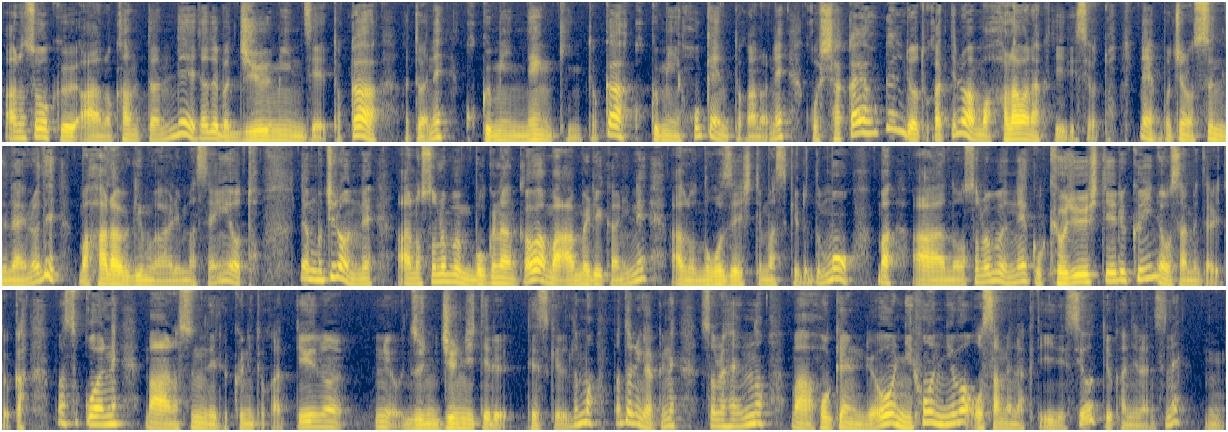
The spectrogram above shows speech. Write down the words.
あのすごくあの簡単で例えば住民税とかあとはね国民年金とか国民保険とかのねこう社会保険料とかっていうのはまあ払わなくていいですよと、ね、もちろん住んでないので、まあ、払う義務はありませんよと。でもちろんねあのその分僕なんかはまあアメリカにねあの納税してますけれども、まあ、あのその分ねこう居住している国に納めたりとか、まあ、そこはね、まあ、あの住んでいる国とかっていうのに準じてるですけれども、まあ、とにかくねその辺のま保険料を日本には納めなくていいですよっていう感じなんですね。うん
